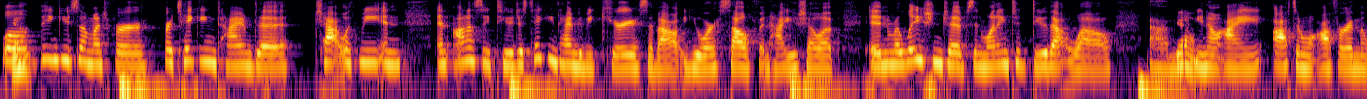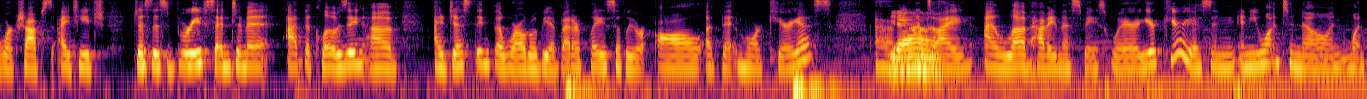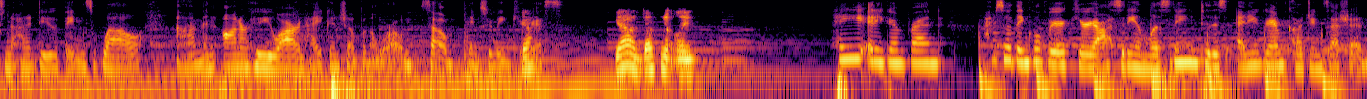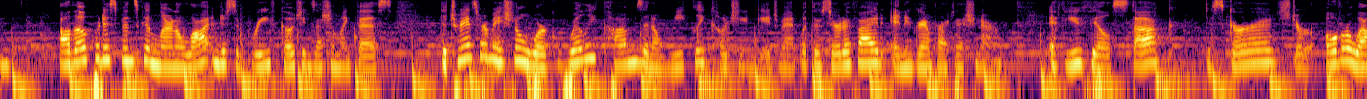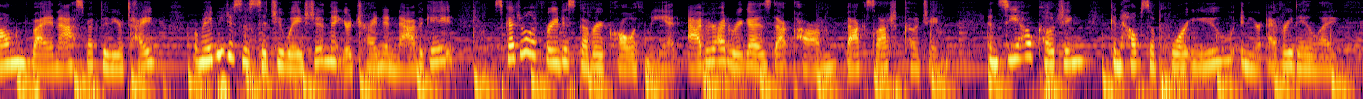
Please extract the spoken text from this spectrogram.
Well, yeah. thank you so much for for taking time to chat with me and and honestly too just taking time to be curious about yourself and how you show up in relationships and wanting to do that well um, yeah. you know i often will offer in the workshops i teach just this brief sentiment at the closing of i just think the world would be a better place if we were all a bit more curious um, yeah. And so I, I love having this space where you're curious and, and you want to know and want to know how to do things well um, and honor who you are and how you can show up in the world. So thanks for being curious. Yeah, yeah definitely. Hey, Enneagram friend. I'm so thankful for your curiosity and listening to this Enneagram coaching session. Although participants can learn a lot in just a brief coaching session like this, the transformational work really comes in a weekly coaching engagement with a certified Enneagram practitioner. If you feel stuck, discouraged, or overwhelmed by an aspect of your type, or maybe just a situation that you're trying to navigate, schedule a free discovery call with me at abbyrodriguez.com backslash coaching and see how coaching can help support you in your everyday life.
